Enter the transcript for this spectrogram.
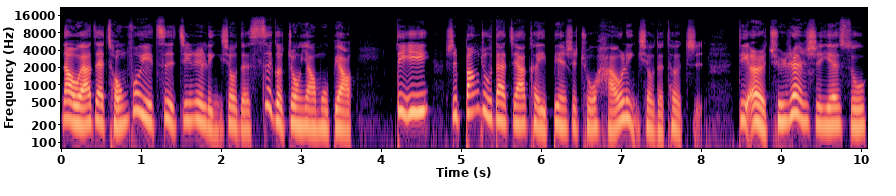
那我要再重复一次今日领袖的四个重要目标：第一是帮助大家可以辨识出好领袖的特质；第二，去认识耶稣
